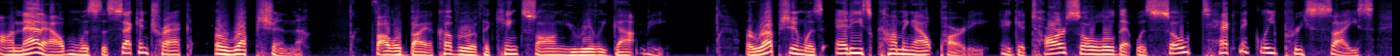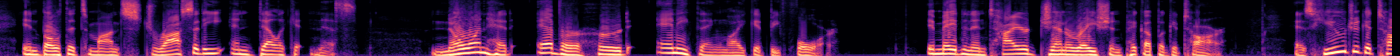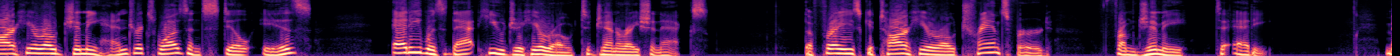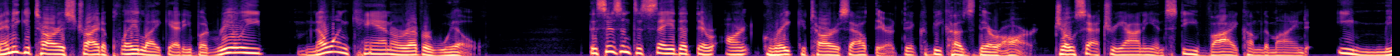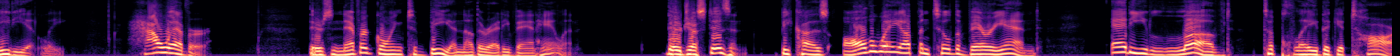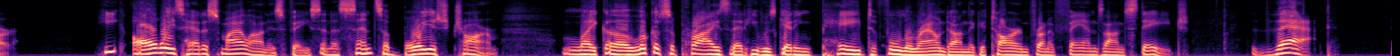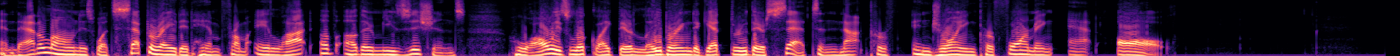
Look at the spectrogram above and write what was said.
On that album was the second track, Eruption, followed by a cover of the Kinks song You Really Got Me. Eruption was Eddie's coming out party, a guitar solo that was so technically precise in both its monstrosity and delicateness. No one had ever heard anything like it before. It made an entire generation pick up a guitar. As huge a guitar hero Jimi Hendrix was and still is, Eddie was that huge a hero to Generation X. The phrase guitar hero transferred from Jimmy to Eddie. Many guitarists try to play like Eddie, but really, no one can or ever will. This isn't to say that there aren't great guitarists out there, because there are. Joe Satriani and Steve Vai come to mind immediately. However, there's never going to be another Eddie Van Halen. There just isn't, because all the way up until the very end, Eddie loved to play the guitar. He always had a smile on his face and a sense of boyish charm, like a look of surprise that he was getting paid to fool around on the guitar in front of fans on stage. That, and that alone, is what separated him from a lot of other musicians who always look like they're laboring to get through their sets and not enjoying performing at all.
